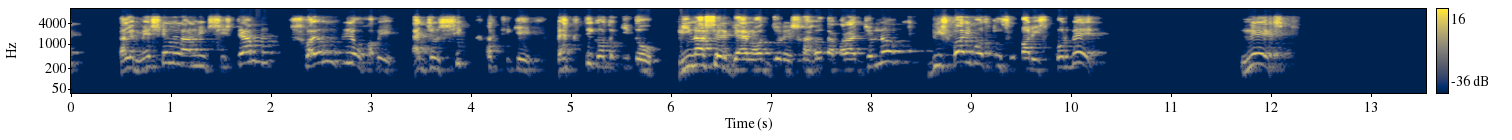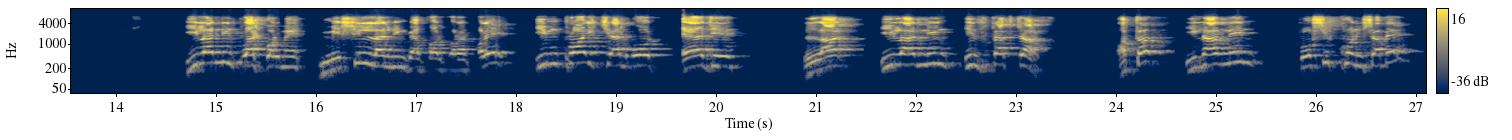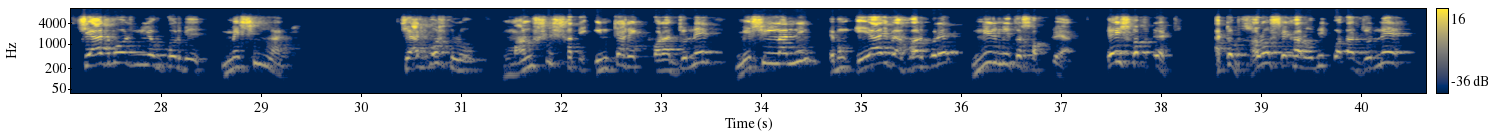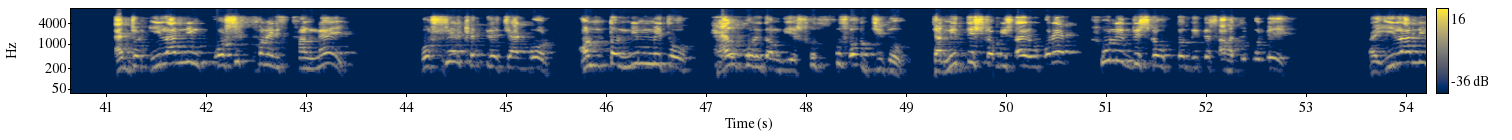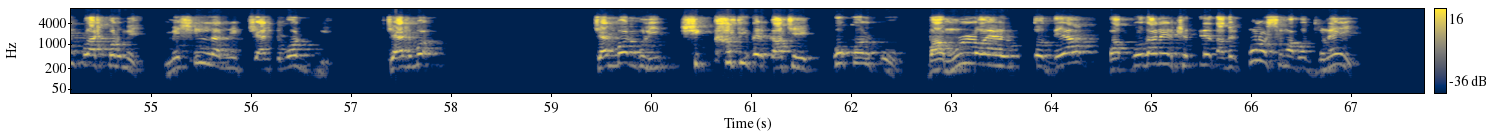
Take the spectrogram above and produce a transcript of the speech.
তাহলে মেশিন লার্নিং সিস্টেম স্বয়ংক্রিয় হবে একজন শিক্ষার্থীকে ব্যক্তিগত ব্যক্তিগতকৃত বিনাশের জ্ঞান অর্জনে সহায়তা করার জন্য বিষয়বস্তু সুপারিশ করবে। নেক্সট ই লার্নিং প্ল্যাটফর্মে মেশিন লার্নিং ব্যবহার করার ফলে employ chatbot as a e learning instructor অর্থাৎ ই লার্নিং প্রশিক্ষণ হিসাবে চ্যাটবোর্ড নিয়োগ করবে মেশিন লার্নিং চ্যাটবোর্ড হলো মানুষের সাথে ইন্টারেক্ট করার জন্য মেশিন লার্নিং এবং এআই ব্যবহার করে নির্মিত সফটওয়্যার এই সফটওয়্যারটি একটা ভালো শেখার অভিজ্ঞতার জন্য একজন ই লার্নিং প্রশিক্ষণের স্থান নেই। প্রশ্নের ক্ষেত্রে চ্যাটবোর্ড অন্তর্নির্মিত অ্যালগোরিদম দিয়ে সুসজ্জিত, যা নির্দিষ্ট বিষয়ের উপরে সুনির্দিষ্ট উত্তর দিতে সাহায্য করবে। ই লার্নিং প্ল্যাটফর্মে মেশিন লার্নিং চ্যাটবোর্ড চ্যাটবোর্ড চ্যাটবটগুলি শিক্ষার্থীদের কাছে প্রকল্প বা মূল্যায়নের উত্তর দেয়া বা প্রদানের ক্ষেত্রে তাদের কোনো সীমাবদ্ধ নেই।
